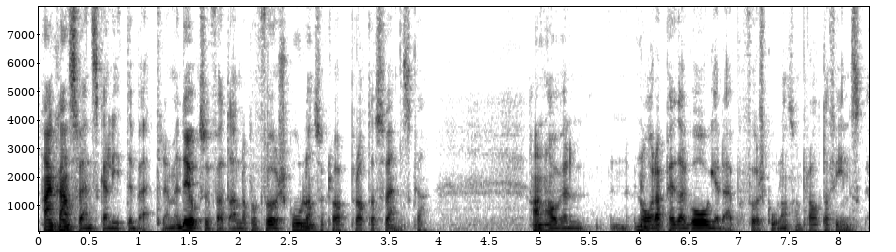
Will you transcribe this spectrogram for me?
Han kan svenska lite bättre, men det är också för att alla på förskolan såklart pratar svenska. Han har väl några pedagoger där på förskolan som pratar finska.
